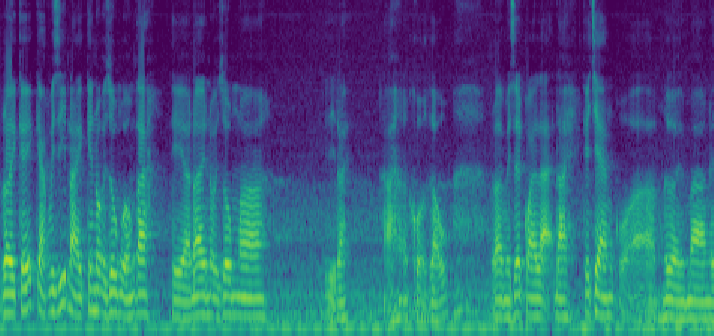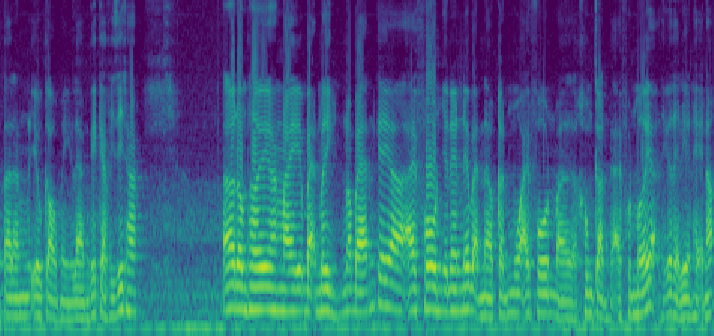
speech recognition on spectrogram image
Rồi cái cạc visit này cái nội dung của chúng ta thì ở đây nội dung uh, gì đây? À, của gấu. Rồi mình sẽ quay lại. Đây cái trang của người mà người ta đang yêu cầu mình làm cái cạc visit ha. À, đồng thời hàng này bạn mình nó bán cái uh, iPhone cho nên nếu bạn nào cần mua iPhone mà không cần phải iPhone mới á, thì có thể liên hệ nó.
